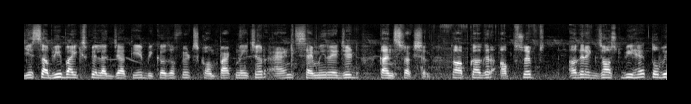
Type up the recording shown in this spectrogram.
ये सभी बाइक्स पे लग जाती है because of its compact nature and semi rigid construction तो आपका अगर अपस्वेप्ट अगर एग्जॉस्ट भी है तो भी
